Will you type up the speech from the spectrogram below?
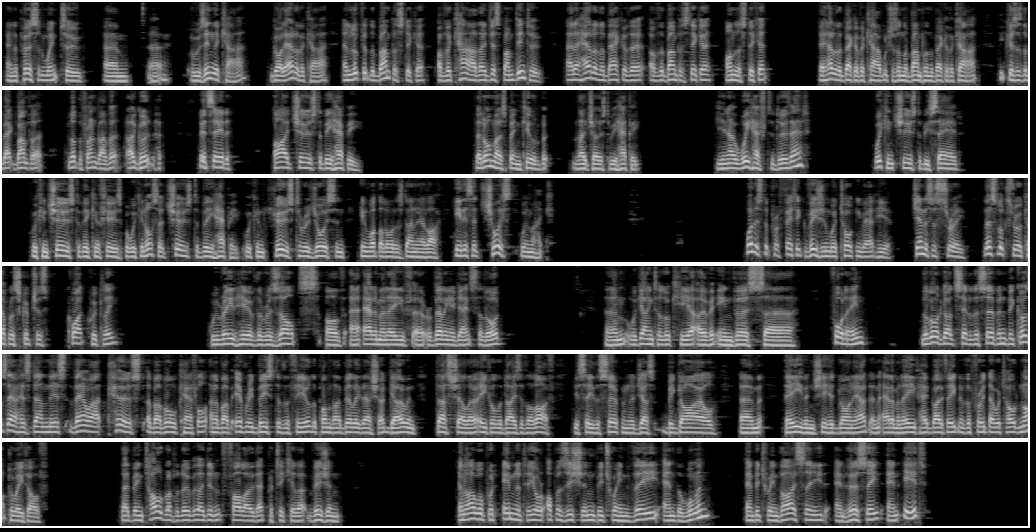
and the person went to, um, uh, who was in the car, got out of the car and looked at the bumper sticker of the car they just bumped into. And it had on the back of the, of the bumper sticker, on the sticker, it had on the back of the car, which was on the bumper on the back of the car, because it's the back bumper, not the front bumper. Oh, good. It said, I choose to be happy. They'd almost been killed, but they chose to be happy. You know, we have to do that. We can choose to be sad. We can choose to be confused, but we can also choose to be happy. We can choose to rejoice in, in what the Lord has done in our life. It is a choice we make. What is the prophetic vision we're talking about here? Genesis 3. Let's look through a couple of scriptures quite quickly. We read here of the results of uh, Adam and Eve uh, rebelling against the Lord. Um, we're going to look here over in verse uh, 14. The Lord God said to the serpent, Because thou hast done this, thou art cursed above all cattle, and above every beast of the field. Upon thy belly thou shalt go, and thus shalt thou eat all the days of thy life. You see, the serpent had just beguiled um, Eve, and she had gone out, and Adam and Eve had both eaten of the fruit they were told not to eat of. They'd been told what to do, but they didn't follow that particular vision. And I will put enmity or opposition between thee and the woman, and between thy seed and her seed, and it,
